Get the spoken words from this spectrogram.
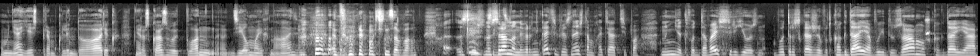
У меня есть прям календарик, мне рассказывают план э, дел моих на день. Это прям очень забавно. Слушай, но все равно наверняка тебе, знаешь, там хотят типа, ну нет, вот давай серьезно, вот расскажи, вот когда я выйду замуж, когда я,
